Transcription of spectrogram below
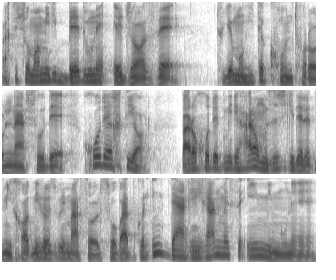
وقتی شما میری بدون اجازه توی محیط کنترل نشده خود اختیار. برای خودت میری هر آموزشی که دلت می‌خواد میری راجع این مسائل صحبت می‌کنی. این دقیقا مثل این میمونه.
